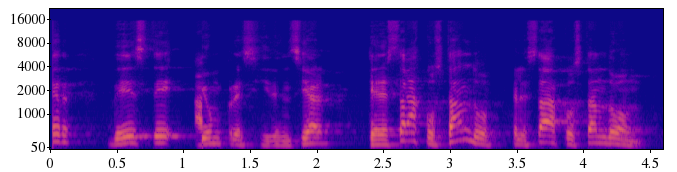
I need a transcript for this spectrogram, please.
de este avión presidencial que le estaba costando, que le estaba costando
